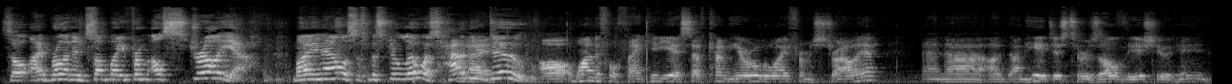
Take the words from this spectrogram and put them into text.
So I brought in somebody from Australia. My analysis, Mr. Lewis, how do you do? Oh, wonderful, thank you. Yes, I've come here all the way from Australia, and uh, I'm here just to resolve the issue at hand.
